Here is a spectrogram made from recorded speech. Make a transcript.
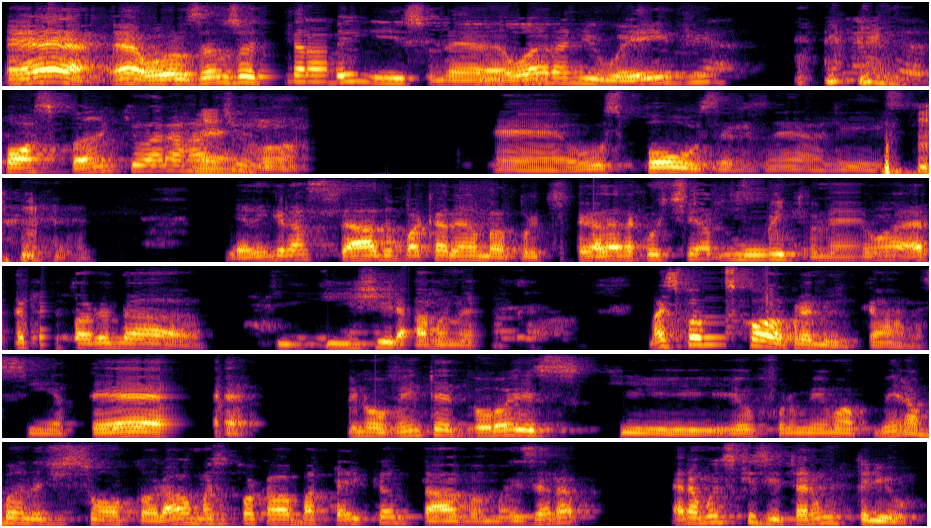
É, é, os anos 80 era bem isso, né? Ou uhum. era New Wave, pós-punk, ou era hard é. rock. É, os posers, né? Ali. E era engraçado pra caramba, porque a galera curtia muito, né? Então, era o repertório da, que, que girava na época. Mas foi uma escola para mim, cara. Assim, até em 92 que eu formei uma primeira banda de som autoral, mas eu tocava bateria e cantava, mas era era muito esquisito, era um trio.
